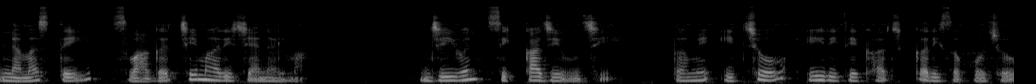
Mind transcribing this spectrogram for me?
નમસ્તે, સ્વાગત છે મારી ચેનલમાં. જીવન સિક્કા જેવું છે. તમે ઈચ્છો એ રીતે ખર્ચ કરી શકો છો.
